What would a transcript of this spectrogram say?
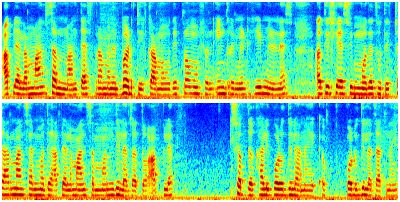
आपल्याला मान सन्मान त्याचप्रमाणे बढ़ते कामामध्ये प्रमोशन इन्क्रीमेंट हे मिळण्यास अतिशय अशी मदत होते. चार माणसांमध्ये आपल्याला मान सन्मान दिला जातो. आपल्या शब्द खाली पडू दिला नाही पडू दिला जात नाही.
